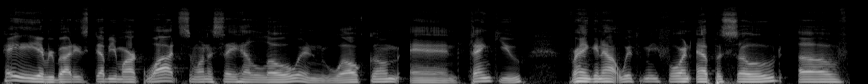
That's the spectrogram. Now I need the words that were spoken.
Hey, everybody, it's W. Marc Watts. I want to say hello and welcome and thank you for hanging out with me for an episode of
